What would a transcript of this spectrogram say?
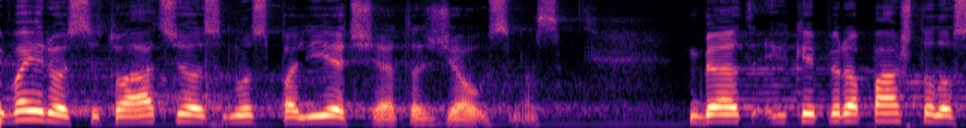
įvairios situacijos mus paliečia tas džiaugsmas. Bet kaip yra paštalas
